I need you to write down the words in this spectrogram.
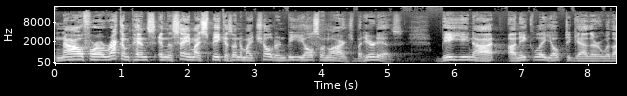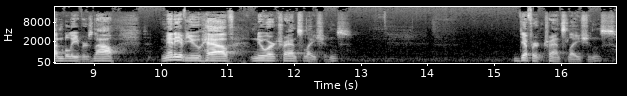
Now, for a recompense in the same I speak as unto my children, be ye also enlarged. But here it is Be ye not unequally yoked together with unbelievers. Now, many of you have newer translations different translations,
